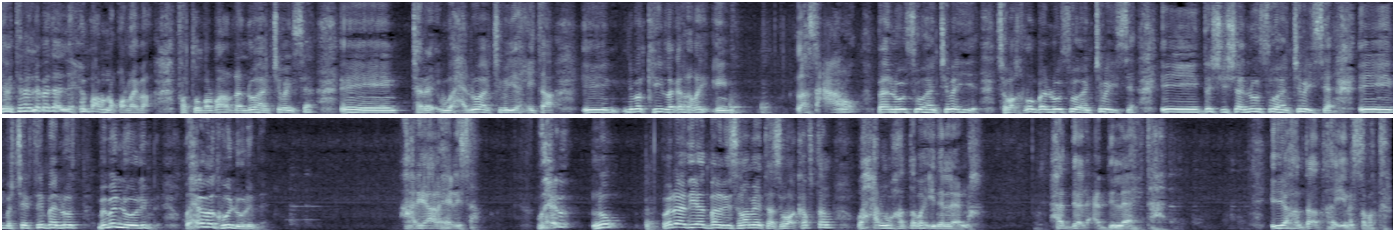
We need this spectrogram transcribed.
dabeetana labadaa lixun baanu noqonayba. Fartuun balbaladha noo hanjabaysa waxaa noo hanjabaya xitaa nimankii laga raray laascaano baa noo soo hanjabaya sabakroon baa noo soo hanjabaysa dashiishaa noo soo hanjabaysa masheerteen baa noo mama noolinba waxbaba kuma noolinba haryaala helisa. Waxba no war aad iyo aad balad islaamiyantaasi waa kaftan waxaanu haddaba idin leenahay. Haddaad cabdilaahi tahay iyo haddaad tahay ina sabatar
